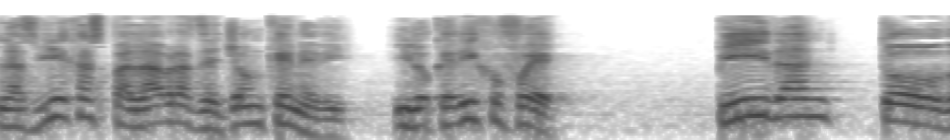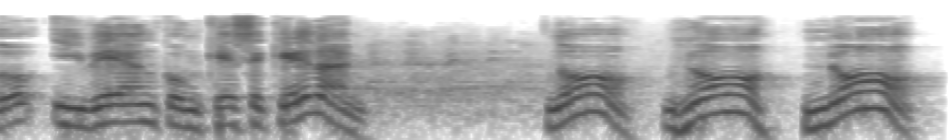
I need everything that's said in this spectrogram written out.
Las viejas palabras de John Kennedy, y lo que dijo fue, pidan todo y vean con qué se quedan. No, no, no.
